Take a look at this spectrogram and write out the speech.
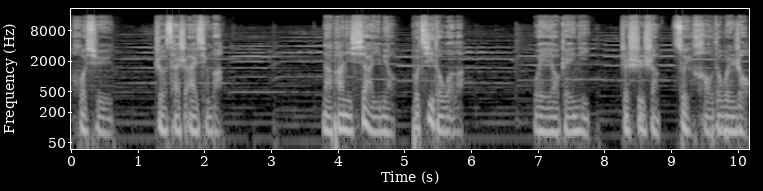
或许，这才是爱情吧。哪怕你下一秒不记得我了，我也要给你这世上最好的温柔。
